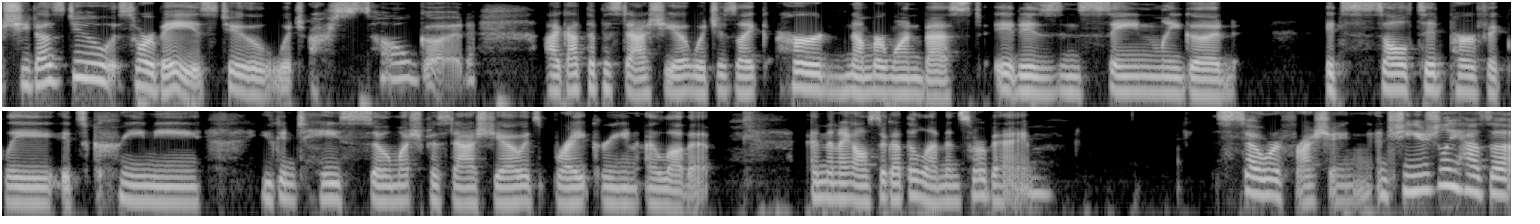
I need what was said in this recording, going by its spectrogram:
she does do sorbets too, which are so good. I got the pistachio, which is like her number one best. It is insanely good. It's salted perfectly. It's creamy. You can taste so much pistachio. It's bright green. I love it. And then I also got the lemon sorbet. So refreshing. And she usually has a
